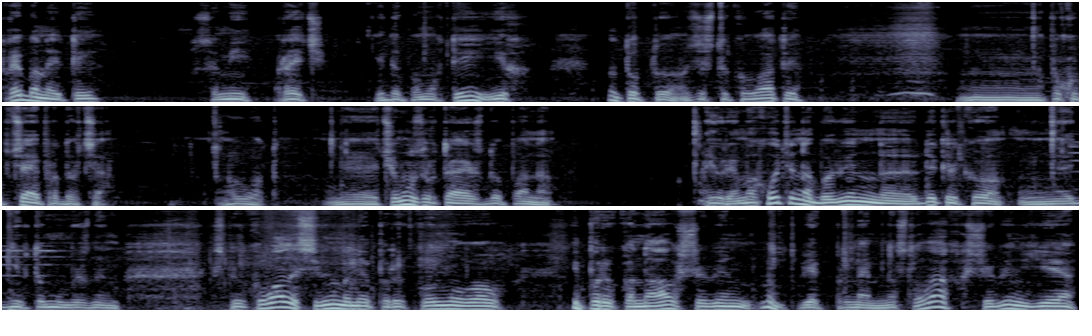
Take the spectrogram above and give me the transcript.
треба знайти самі речі і допомогти їх, ну, тобто зістикувати покупця і продавця. От. Е, Чому звертаюсь до пана Юрія Махотіна? Бо він е, декілька днів тому ми з ним спілкувалися, він мене переконував і переконав, що він, ну, як принаймні на словах, що він є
